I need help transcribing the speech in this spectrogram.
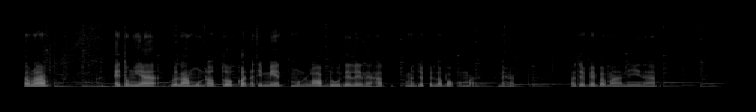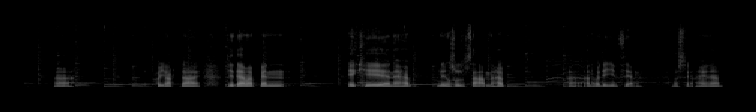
สำหรับ ไอตรงเนี้ยเวลาหมุนรอบตัวกดอัติเมตหมุนรอบดูได้เลยนะครับ มันจะเป็นระบบของมันนะครับ ก็จะเป็นประมาณนี้นะครับ อ่าเขาอยากได้ จะได้มาเป็น AK นะครับ 103 นะครับ อ่าอันไม่ได้ยินเสียงมาเสียงให้นะครับ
